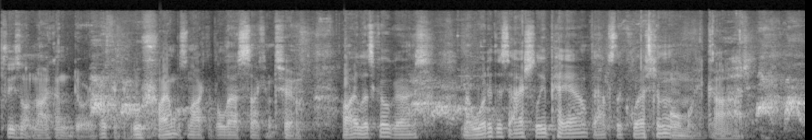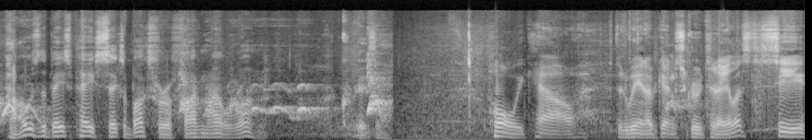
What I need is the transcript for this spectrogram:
Please don't knock on the door. Okay. Oof, I almost knocked at the last second too. All right, let's go, guys. Now, what did this actually pay out? That's the question. Oh my god. How is the base pay six bucks for a five mile run? Crazy. Holy cow. Did we end up getting screwed today? Let's see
